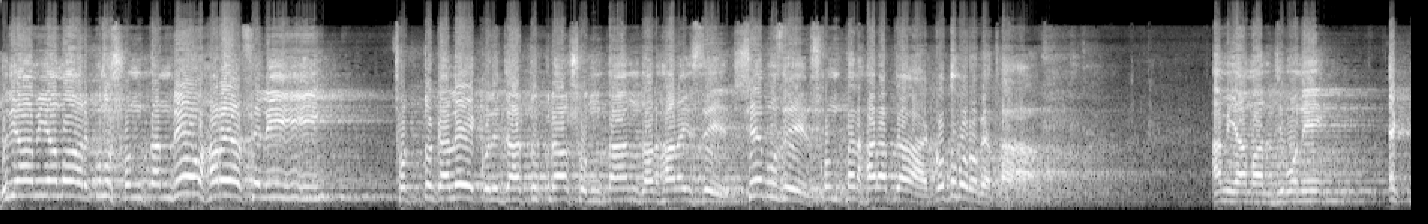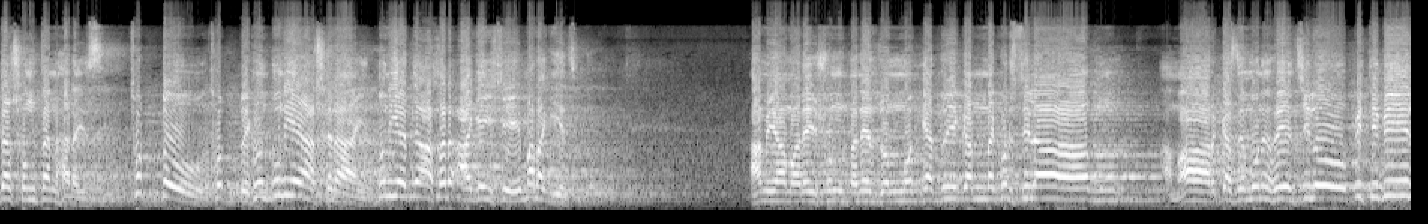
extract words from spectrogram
যদি আমি আমার কোন সন্তান রেও হারাইয়া ফেলি ছোট্ট কালে করে যা টুকরা সন্তান যার হারাইছে, সে বুঝে সন্তান হারাটা কত বড় ব্যথা। আমি আমার জীবনে একটা সন্তান হারাইছি। ছোট্ট ছোট্ট, এখন দুনিয়া আসে নাই। দুনিয়াতে আসার আগেই সে মারা গিয়েছিল। আমি আমার এই সন্তানের জন্য এতই কান্না করছিলাম আমার কাছে মনে হয়েছিল পৃথিবীর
